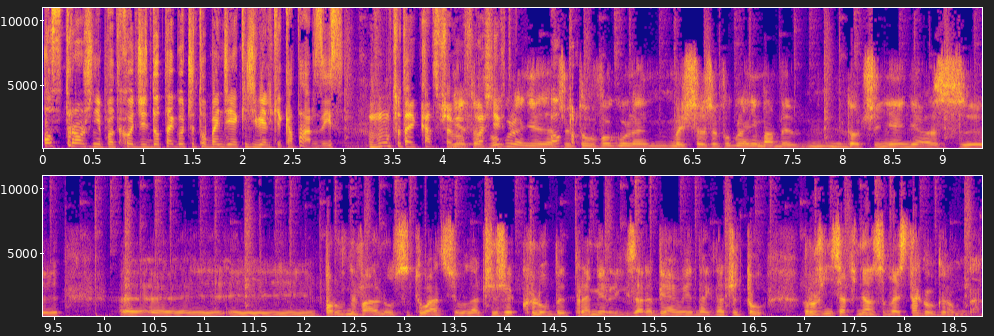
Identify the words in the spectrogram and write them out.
ostrożnie podchodzić do tego, czy to będzie jakieś wielkie katarzis. Mhm, tutaj Kacprze, bo Nie, to w właśnie... ogóle nie, znaczy tu w ogóle myślę, że w ogóle nie mamy do czynienia z porównywalną sytuacją, znaczy, że kluby Premier League zarabiają jednak, znaczy tu różnica finansowa jest tak ogromna,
